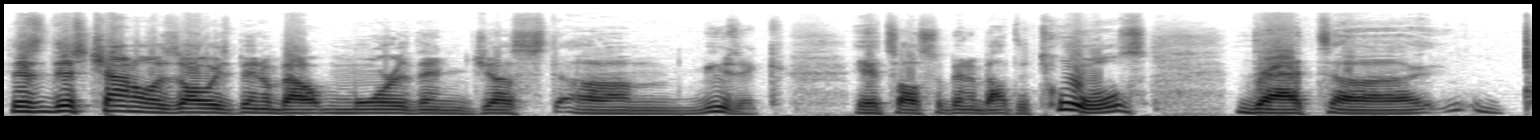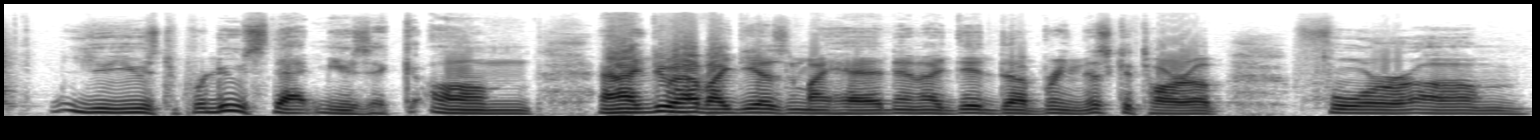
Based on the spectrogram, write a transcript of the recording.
this. This channel has always been about more than just um, music. It's also been about the tools that uh, you use to produce that music. Um, and I do have ideas in my head, and I did uh, bring this guitar up for um,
